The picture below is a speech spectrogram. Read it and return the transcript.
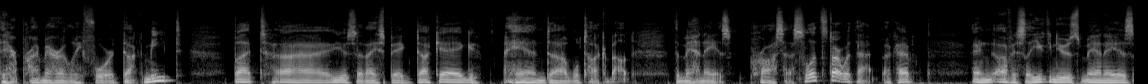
they are primarily for duck meat, but uh, I use a nice big duck egg and uh, we'll talk about the mayonnaise process. So let's start with that, okay? And obviously, you can use mayonnaise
